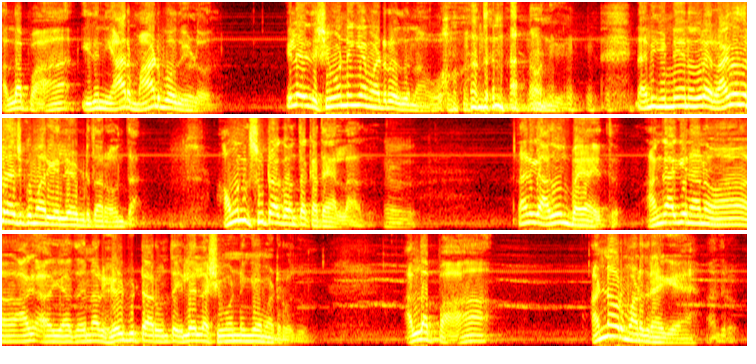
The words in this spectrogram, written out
ಅಲ್ಲಪ್ಪ ಇದನ್ನು ಯಾರು ಮಾಡ್ಬೋದು ಹೇಳೋದು ಇಲ್ಲ ಇದು ಶಿವಣ್ಣಂಗೆ ಮಾಡಿರೋದು ನಾವು. ಅದನ್ನು ನಾನು ಅವನಿಗೆ ನನಗೆ ಇನ್ನೇನು ಅಂದರೆ ರಾಘವೇಂದ್ರ ರಾಜ್ಕುಮಾರ್ಗೆ ಎಲ್ಲಿ ಹೇಳ್ಬಿಡ್ತಾರೋ ಅಂತ. ಅವನಿಗೆ ಸೂಟ್ ಆಗುವಂಥ ಕಥೆ ಅಲ್ಲ ಅದು. ನನಗೆ ಅದೊಂದು ಭಯ ಆಯಿತು. ಹಂಗಾಗಿ ನಾನು ಅದನ್ನಾರು ಹೇಳಿಬಿಟ್ಟಾರು ಅಂತ ಇಲ್ಲೆಲ್ಲ ಶಿವಣ್ಣಂಗೆ ಮಾಡಿರೋದು. ಅಲ್ಲಪ್ಪ ಅಣ್ಣವ್ರು ಮಾಡಿದ್ರೆ ಹೇಗೆ ಅಂದರು.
